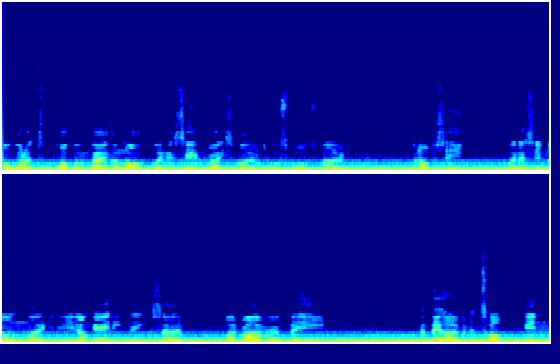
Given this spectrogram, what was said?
I want it to pop and bang a lot when it's in race mode or sports mode, and obviously when it's in normal mode you don't get anything. So I'd rather it be a bit over the top in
